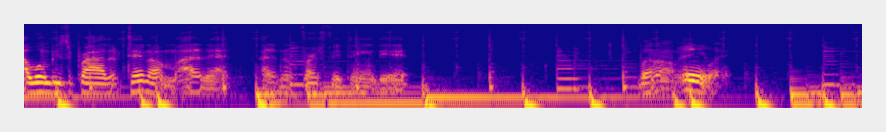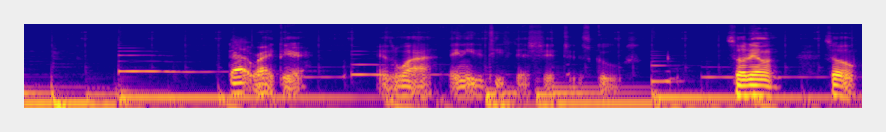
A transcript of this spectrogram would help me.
I wouldn't be surprised if 10 of them out of that, out of the first 15 did. But um, anyway, that right there is why they need to teach that shit to the schools. So they don't, so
